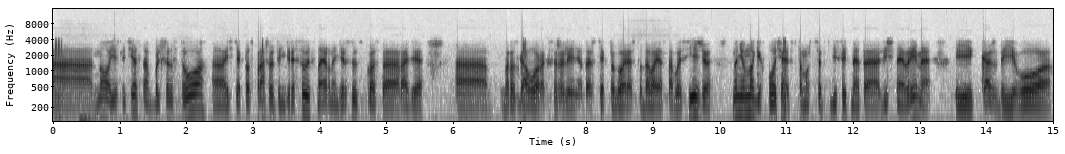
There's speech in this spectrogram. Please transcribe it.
А, но, если честно, большинство а, из тех, кто спрашивает, интересуется, наверное, интересуется просто ради а, разговора, к сожалению. Даже те, кто говорят, что давай я с тобой съезжу, ну, не у многих получается, потому что все-таки действительно это личное время, и каждый его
